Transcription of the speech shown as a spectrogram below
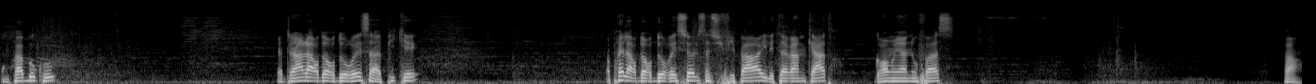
Donc pas beaucoup. Il y a déjà un lardeur doré, ça a piqué. Après l'ardeur doré seul, ça suffit pas. Il est à 24. Grand moyen nous fasse. Enfin,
